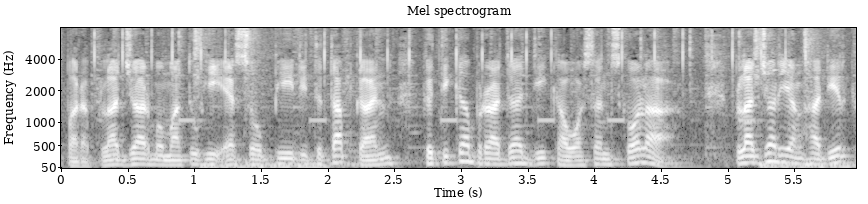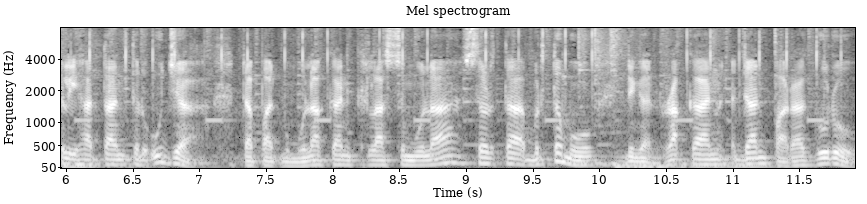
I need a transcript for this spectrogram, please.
para pelajar mematuhi SOP ditetapkan ketika berada di kawasan sekolah. Pelajar yang hadir kelihatan teruja dapat memulakan kelas semula serta bertemu dengan rakan dan para guru.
